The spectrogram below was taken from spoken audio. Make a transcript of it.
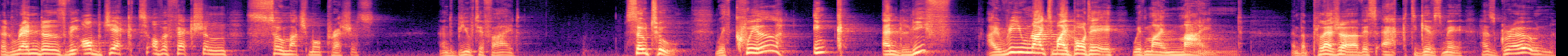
that renders the object of affection so much more precious and beautified. So, too, with quill, ink, and leaf, I reunite my body with my mind, and the pleasure this act gives me has grown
